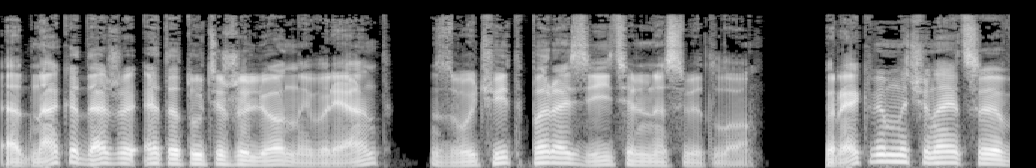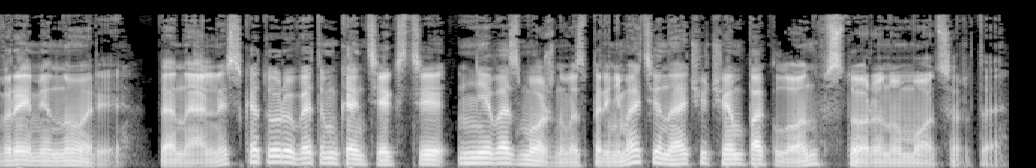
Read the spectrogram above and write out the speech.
Однако даже этот утяжеленный вариант звучит поразительно светло. Реквием начинается в ре миноре, тональность которую в этом контексте невозможно воспринимать иначе, чем поклон в сторону Моцарта.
